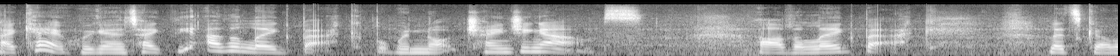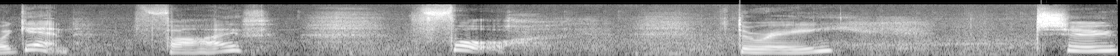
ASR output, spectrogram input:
Okay, we're going to take the other leg back, but we're not changing arms. Other leg back. Let's go again. Five, four, three, two,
